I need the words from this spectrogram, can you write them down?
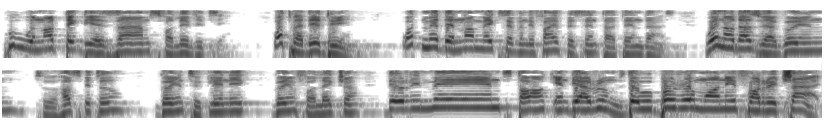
who will not take the exams for levity. What were they doing? What made them not make 75% attendance? When others were going to hospital, going to clinic, going for lecture, they remained stuck in their rooms. They would borrow money for recharge.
